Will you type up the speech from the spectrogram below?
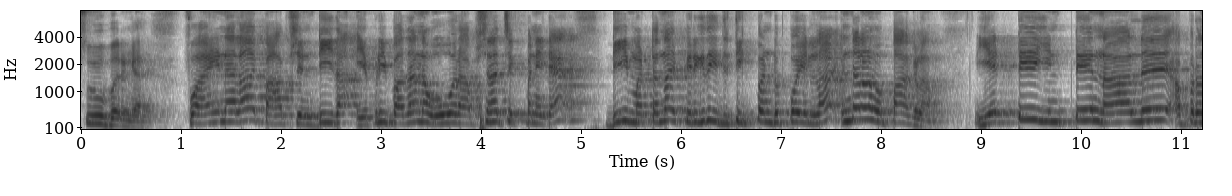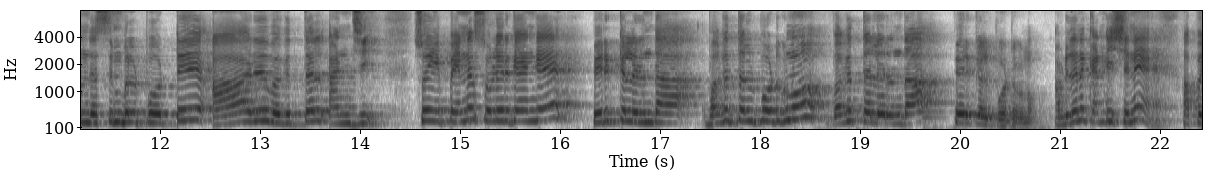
சூப்பருங்க. ஃபைனலாக இப்போ ஆப்ஷன் டி தான். எப்படி பார்த்தா நான் ஒவ்வொரு ஆப்ஷனாக செக் பண்ணிட்டேன். டி மட்டும்தான் இப்போ இருக்குது. இது டிக் பண்ணிட்டு போயிடலாம். இருந்தாலும் நம்ம பார்க்கலாம். எட்டு இன்ட்டு நாலு அப்புறம் இந்த சிம்பிள் போட்டு ஆறு வகுத்தல் அஞ்சு. ஸோ இப்போ என்ன சொல்லியிருக்காங்க பெருக்கல் இருந்தால் வகுத்தல் போட்டுக்கணும் வகுத்தல் இருந்தால் பெருக்கல் போட்டுக்கணும். அப்படி தானே கண்டிஷனு அப்போ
